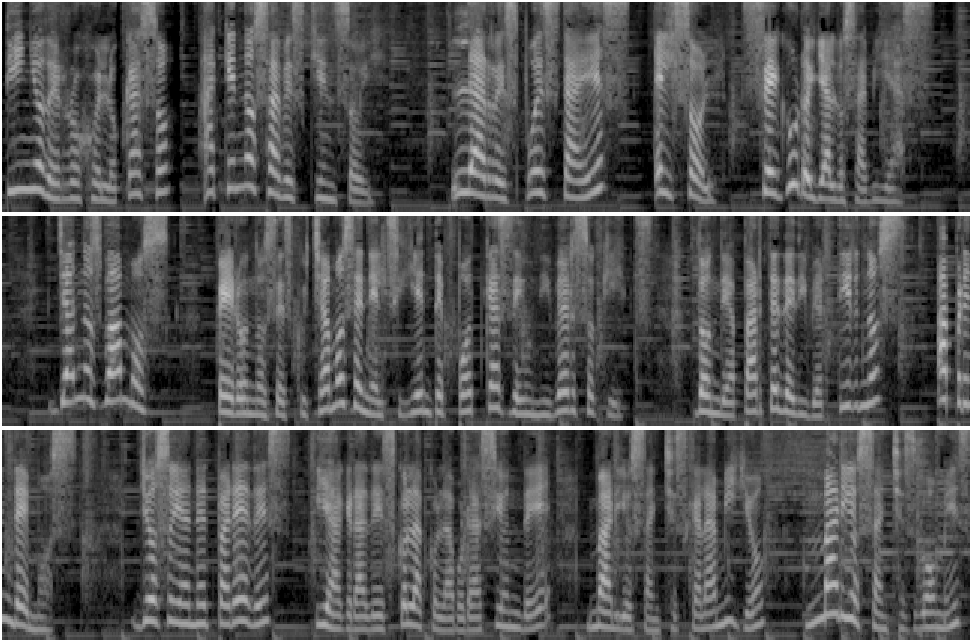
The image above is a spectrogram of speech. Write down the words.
tiño de rojo el ocaso, ¿a que no sabes quién soy? La respuesta es el sol. Seguro ya lo sabías. Ya nos vamos, pero nos escuchamos en el siguiente podcast de Universo Kids, donde aparte de divertirnos, aprendemos. Yo soy Anet Paredes y agradezco la colaboración de Mario Sánchez Jaramillo, Mario Sánchez Gómez,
